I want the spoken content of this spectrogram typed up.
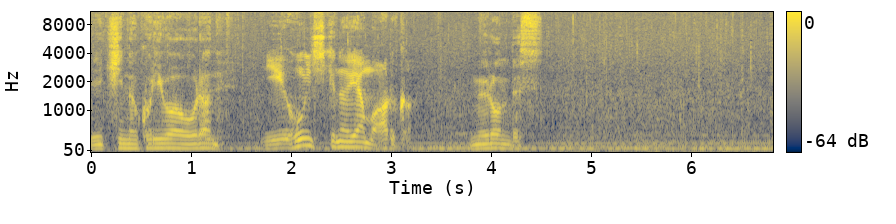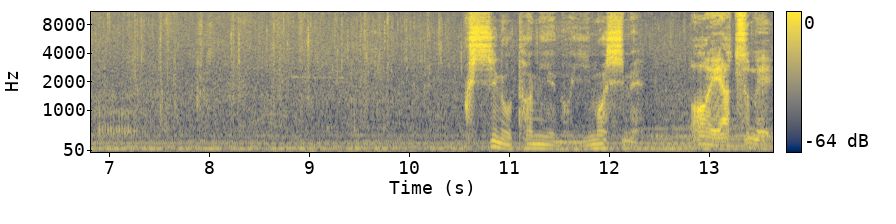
生き残りはおらぬ。日本式の矢もあるか。無論です。櫛の民への戒めあやつめ。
